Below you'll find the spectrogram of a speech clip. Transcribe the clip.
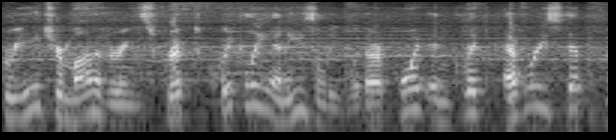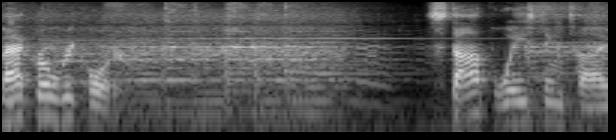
Create your monitoring script quickly and easily with our point-and-click every-step macro recorder. Stop wasting time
